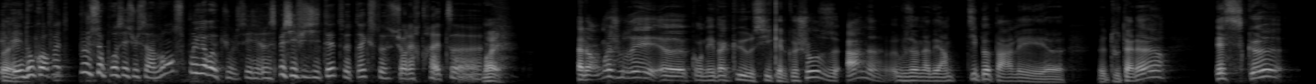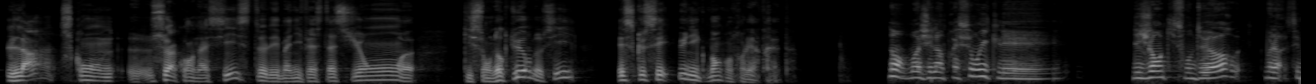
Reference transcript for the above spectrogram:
Et, Ouais. et donc, en fait, plus ce processus avance, plus il recule. C'est la spécificité de ce texte sur les retraites. euh. Ouais. Alors, moi, je voudrais euh, qu'on évacue aussi quelque chose. Anne, vous en avez un petit peu parlé euh, euh, tout à l'heure. Est-ce que là, euh, ce à quoi on assiste, les manifestations euh, qui sont nocturnes aussi, est-ce que c'est uniquement contre les retraites? Non, moi j'ai l'impression oui, que les, les gens qui sont dehors, voilà, c'est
